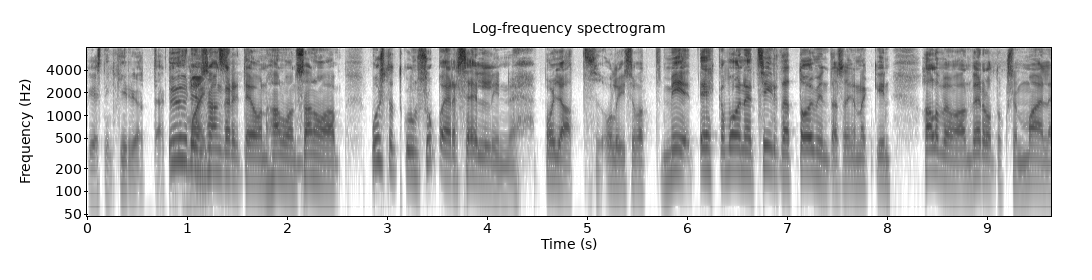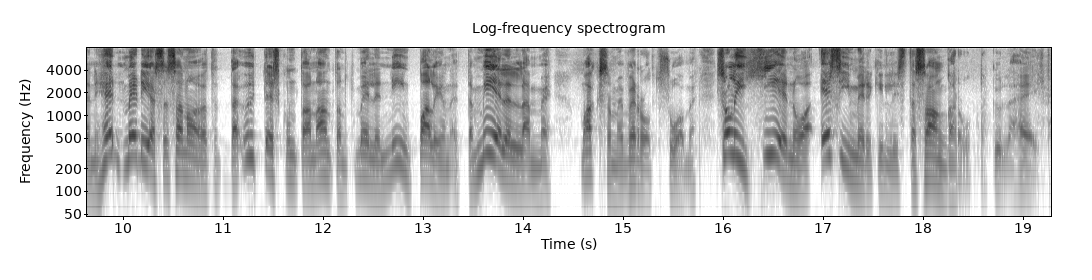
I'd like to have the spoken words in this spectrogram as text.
viestin kirjoittaja. Yhden mainitsi. sankariteon haluan sanoa. Muistat, kun Supercellin pojat olisivat me- ehkä voineet siirtää toimintansa jonnekin halvemman verotuksen maille, niin he mediassa sanoivat, että yhteiskunta on antanut meille niin paljon, että mielellämme maksamme verot Suomeen. Se oli hienoa, esimerkillistä sankaruutta kyllä heiltä.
